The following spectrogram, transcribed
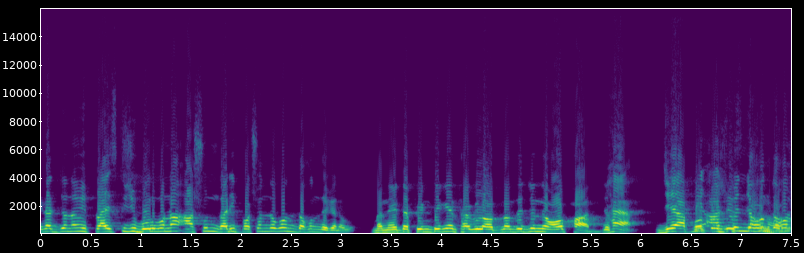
এটার জন্য আমি প্রাইস কিছু বলব না আসুন গাড়ি পছন্দ করুন তখন দেখে নেব। মানে এটা প্রিন্টিং এ থাকল আপনাদের জন্য অফার হ্যাঁ। যে আপনি আসবেন যখন তখন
